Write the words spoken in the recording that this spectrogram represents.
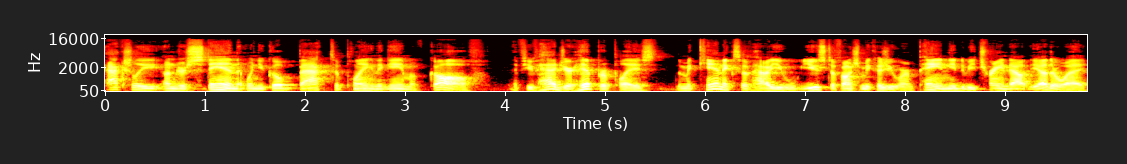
actually understand that when you go back to playing the game of golf, if you've had your hip replaced, the mechanics of how you used to function because you were in pain need to be trained out the other way.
